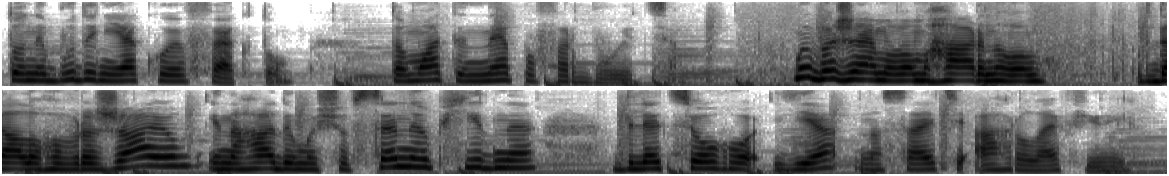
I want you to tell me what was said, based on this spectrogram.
то не буде ніякого ефекту. Томати не пофарбуються. Ми бажаємо вам гарного, вдалого врожаю і нагадуємо, що все необхідне для цього є на сайті agrolife.ua.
